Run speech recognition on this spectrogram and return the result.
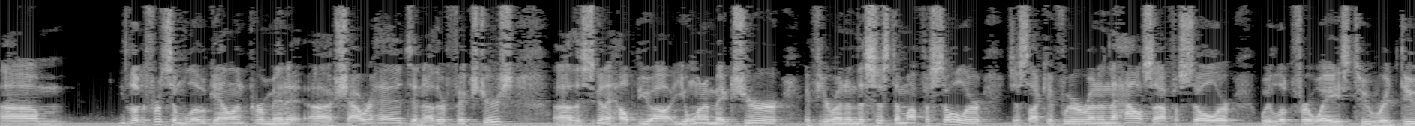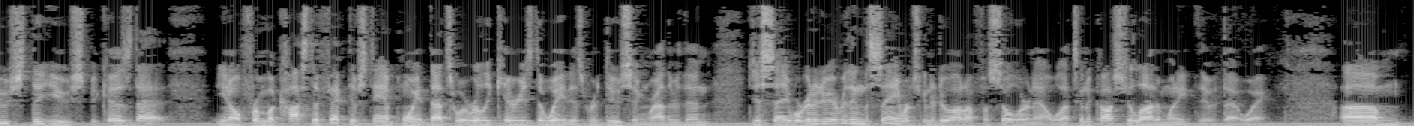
Um, look for some low gallon per minute uh, shower heads and other fixtures. Uh, this is going to help you out. You want to make sure if you're running the system off of solar, just like if we were running the house off of solar, we look for ways to reduce the use because that, you know, from a cost effective standpoint, that's what really carries the weight is reducing rather than just say we're going to do everything the same. We're just going to do it off of solar now. Well, that's going to cost you a lot of money to do it that way. Um,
